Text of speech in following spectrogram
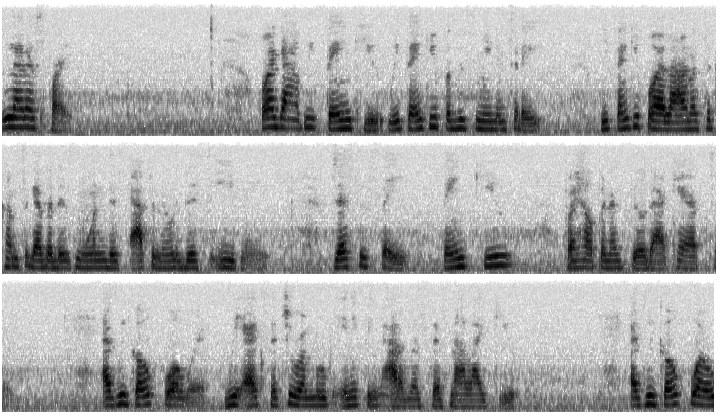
Let us pray. Lord God, we thank you. We thank you for this meeting today. We thank you for allowing us to come together this morning, this afternoon, this evening, just to say thank you for helping us build our character. As we go forward, we ask that you remove anything out of us that's not like you. As we go forward,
